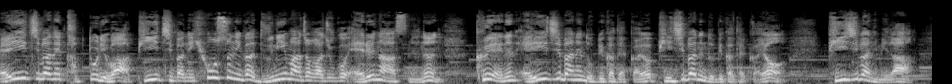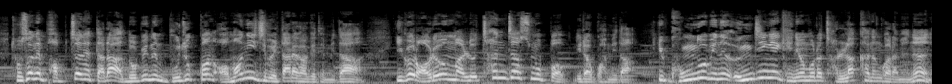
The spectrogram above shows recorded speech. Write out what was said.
A 집안의 갑돌이와 B 집안의 효순이가 눈이 맞아가지고 애를 낳았으면은 그 애는 A 집안의 노비가 될까요? B 집안의 노비가 될까요? B 집안입니다. 조선의 법전에 따라 노비는 무조건 어머니 집을 따라가게 됩니다. 이걸 어려운 말로 천자수모법이라고 합니다. 이 공노비는 응징의 개념으로 전락하는 거라면은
